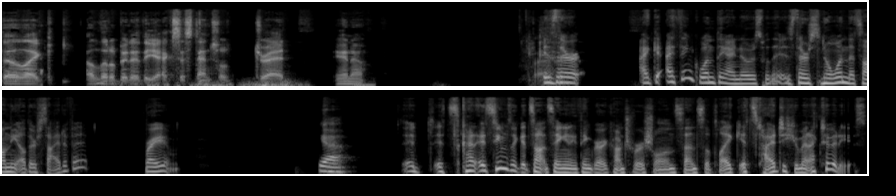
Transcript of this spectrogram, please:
the like a little bit of the existential dread, you know? But- Is there I, I think one thing I noticed with it is there's no one that's on the other side of it, right? Yeah. It it's kind of it seems like it's not saying anything very controversial in the sense of like it's tied to human activities.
